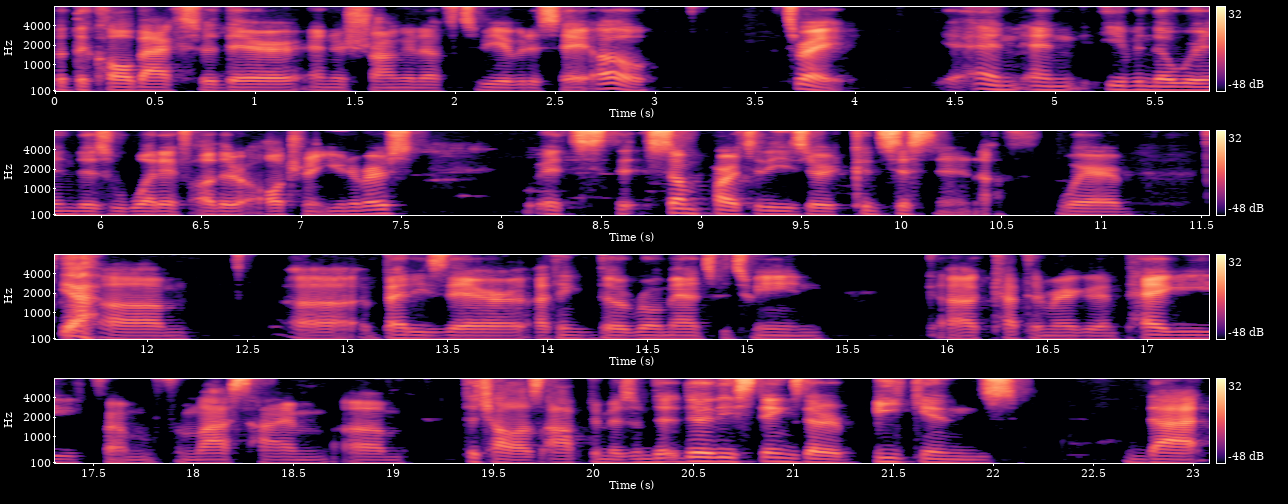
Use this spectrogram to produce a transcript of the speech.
but the callbacks are there and are strong enough to be able to say, "Oh, that's right." And and even though we're in this what if other alternate universe, it's some parts of these are consistent enough where yeah um, uh, Betty's there. I think the romance between uh, Captain America and Peggy from from last time, um, T'Challa's optimism. There, there are these things that are beacons that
